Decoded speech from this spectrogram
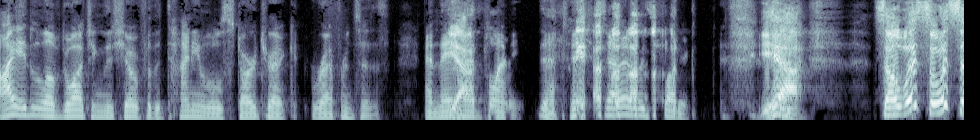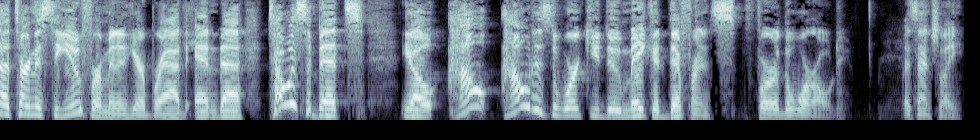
I loved watching the show for the tiny little Star Trek references, and they yeah. had plenty. that was funny. Yeah. So let's so let's uh, turn this to you for a minute here, Brad, and uh, tell us a bit. You know how how does the work you do make a difference for the world, essentially?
